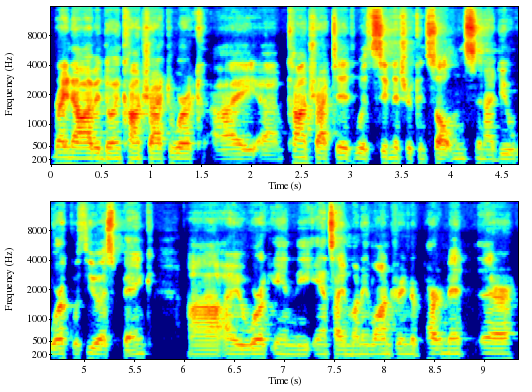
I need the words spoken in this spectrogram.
right now, I've been doing contract work. I am contracted with Signature Consultants, and I do work with U.S. Bank. Uh, I work in the anti money laundering department there.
